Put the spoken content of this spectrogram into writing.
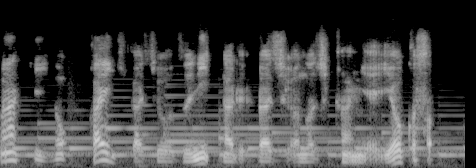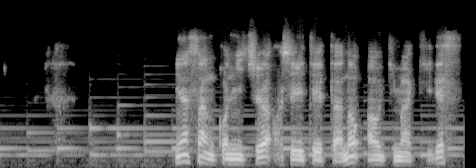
マーキーの会議が上手になるラジオの時間へようこそ。皆さん、こんにちは。ファシリテーターの青木マーキーです。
